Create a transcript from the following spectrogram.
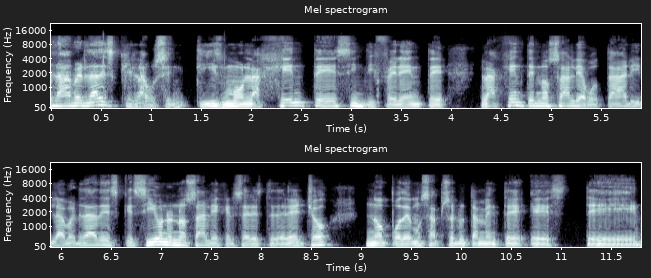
la verdad es que el ausentismo, la gente es indiferente, la gente no sale a votar y la verdad es que si uno no sale a ejercer este derecho, no podemos absolutamente, este,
